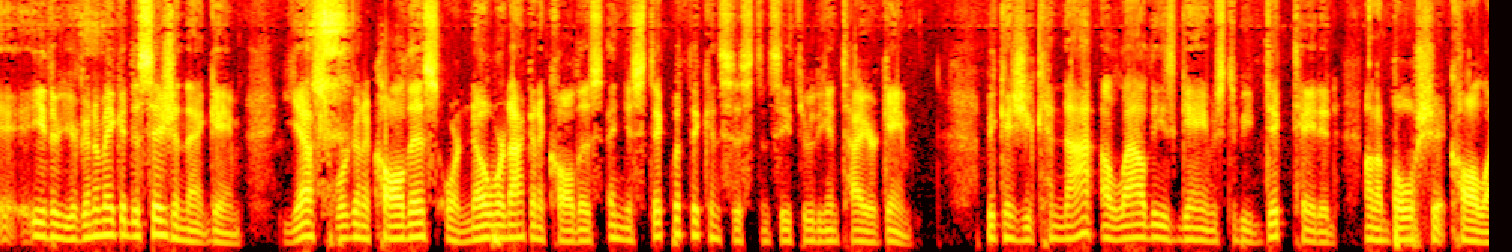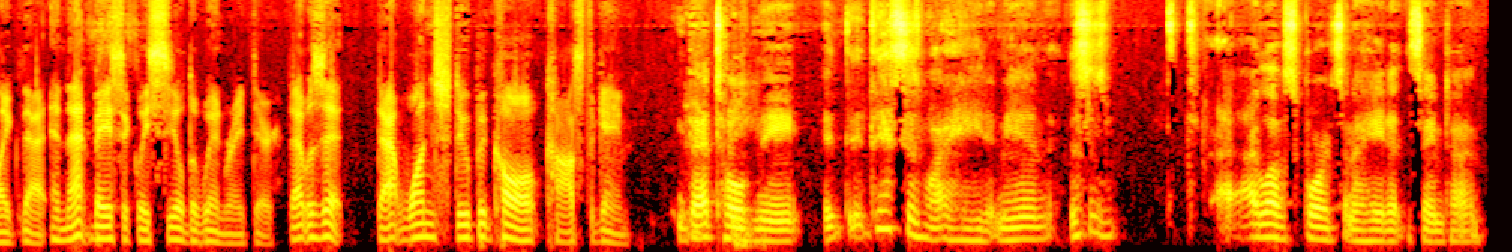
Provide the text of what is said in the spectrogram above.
either you're going to make a decision that game. Yes, we're going to call this or no, we're not going to call this. And you stick with the consistency through the entire game. because you cannot allow these games to be dictated on a bullshit call like that. And that basically sealed the win right there. That was it. That one stupid call cost the game. That told me this is why I hate it, man. This is I love sports and I hate it at the same time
